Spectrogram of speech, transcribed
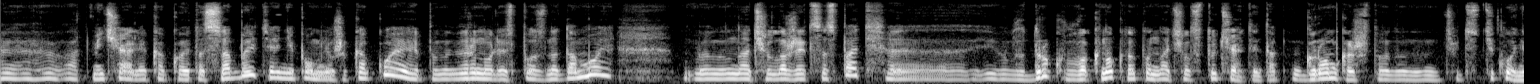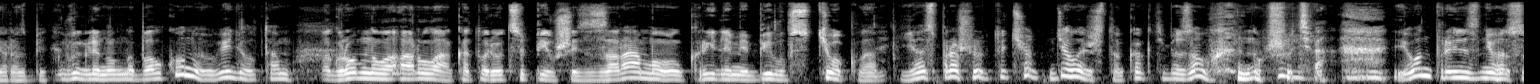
э, отмечали какое-то событие, не помню уже какое, вернулись поздно домой, э, начал ложиться спать, и вдруг в окно кто-то начал стучать, и так громко, что чуть стекло не разбит. Выглянул на балкон и увидел там огромного орла, который, уцепившись за раму, крыльями бил в стекла. Я спрашиваю, ты что делаешь-то, как тебя зовут? Ну, шутя. И он произнес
